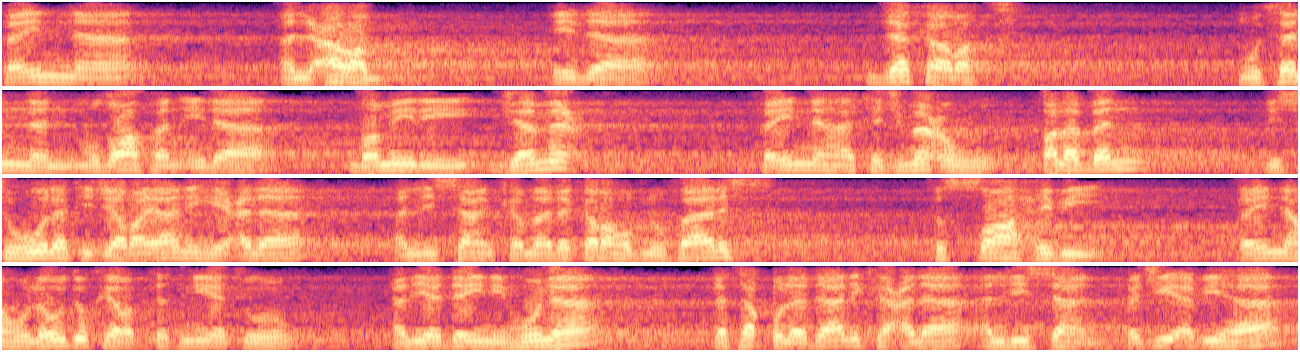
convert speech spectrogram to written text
فإن العرب إذا ذكرت مثنى مضافا إلى ضمير جمع فإنها تجمعه طلبا لسهولة جريانه على اللسان كما ذكره ابن فارس في الصاحب. فإنه لو ذكرت تثنية اليدين هنا لثقل ذلك على اللسان فجيء بها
